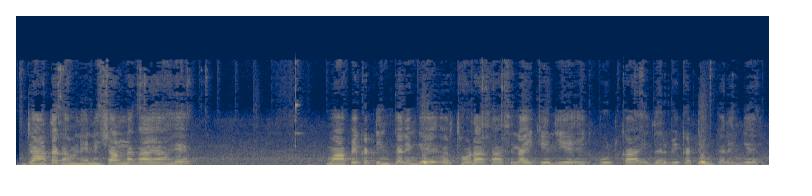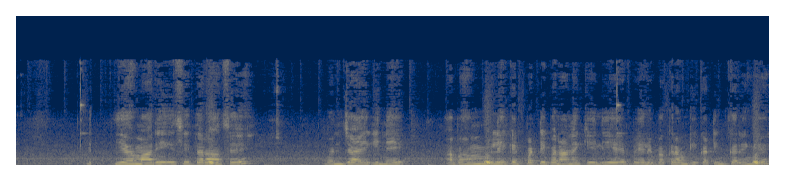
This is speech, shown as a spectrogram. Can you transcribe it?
जहाँ तक हमने निशान लगाया है, वहाँ पे कटिंग करेंगे और थोड़ा सा सिलाई के लिए एक बूट का इधर भी कटिंग करेंगे। ये हमारी इसी तरह से बन जाएगी नेक। अब हम ब्लैकेट पट्टी बनाने के लिए पहले बकरम की कटिंग करेंगे।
